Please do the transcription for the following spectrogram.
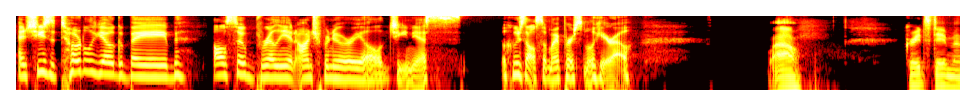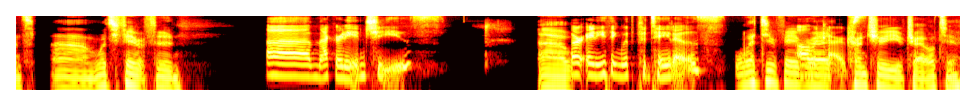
and she's a total yoga babe, also brilliant entrepreneurial genius, who's also my personal hero. Wow. Great statements. Um, what's your favorite food? Uh, macaroni and cheese, Uh, or anything with potatoes. what's your favorite country you've traveled to?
